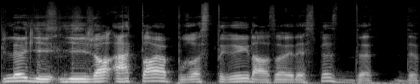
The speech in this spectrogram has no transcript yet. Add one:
Puis là, il est, il est genre à terre prostré dans un espèce de, de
